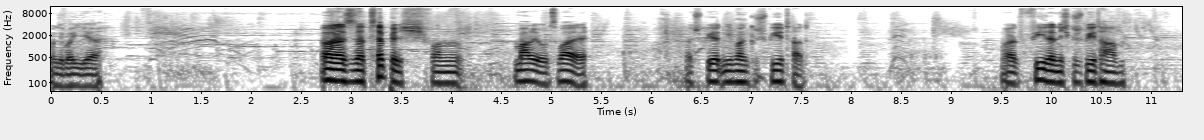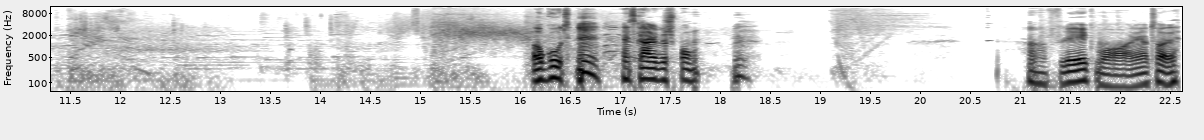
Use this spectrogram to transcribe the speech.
Mal lieber hier. Oh, das ist der Teppich von Mario 2. Das Spiel hat niemand gespielt hat. Weil viele nicht gespielt haben. Oh gut, er ist gerade gesprungen. Ah, Pflegmon, ja toll.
